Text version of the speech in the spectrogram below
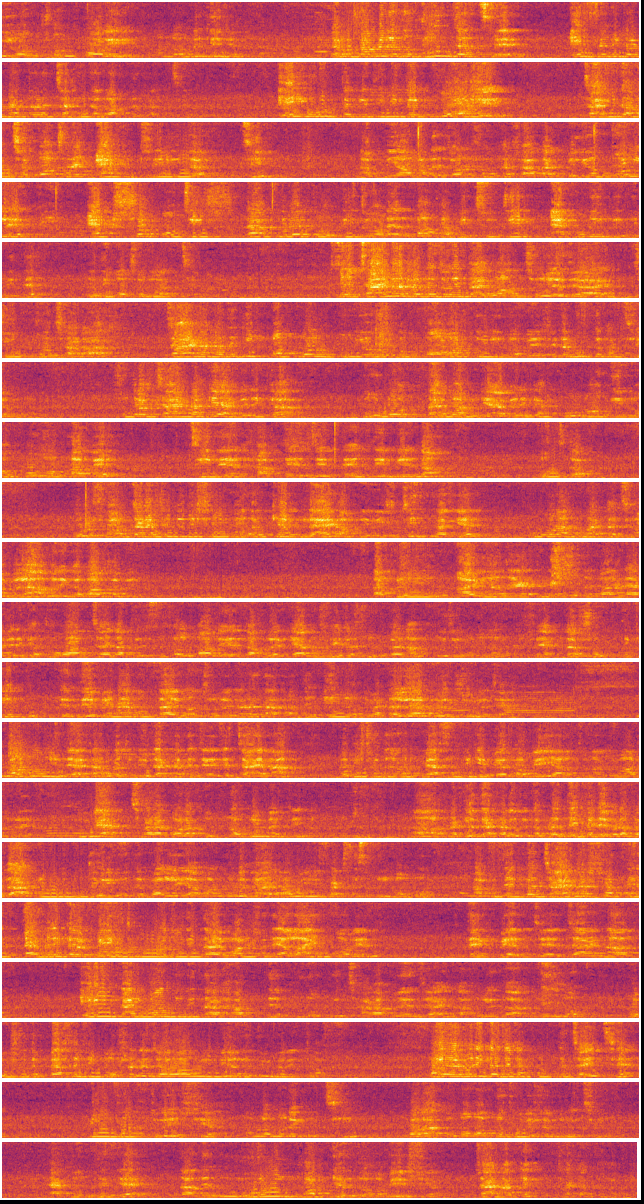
নিয়ন্ত্রণ করে আমরা অনেকেই জানি না। এবং সামনে যত দিন যাচ্ছে, এই সেমিকন্ডাক্টরের চাহিদা বাড়তে থাকছে। এই মুহূর্তে পৃথিবীতে গড়ে চাহিদা হচ্ছে বছরে এক ট্রিলিয়ন চিপ আপনি আমাদের জনসংখ্যা সাত আট বিলিয়ন ধরলে একশো পঁচিশটা করে প্রতি জনের মাথা পিছু চিপ এখনই পৃথিবীতে প্রতি বছর লাগছে। সো চায়নার হাতে যদি তাইওয়ান চলে যায়, যুদ্ধ ছাড়া চায়নার হাতে কি অকল্পনীয় রকম পাওয়ার তৈরি হবে সেটা বুঝতে পারছি আমরা। সুতরাং চায়নাকে আমেরিকা কোনো, তাইওয়ানকে আমেরিকা কোনো দিনও কোনোভাবে চীনের হাতে যেতে দেবে না। বুঝতে কোন সরকার এসে যদি সেই পদক্ষেপ নেয়, আপনি নিশ্চিত থাকেন কোনো না কোনো একটা ঝামেলা আমেরিকা বাঁধাবে আপনি আইডিয়া জায়গা থেকে বলতে পারেন, আমেরিকা তো ওয়ান চায়না প্রিন্সিপাল মানে তাহলে কেন সেটা শুনবে না? যে বললাম, সে একটা শক্তিকে করতে দেবে না এবং তাইওয়ান চলে গেলে তার হাতে এইরকম একটা ল্যাবরেজ চলে যায় নট অনলি দ্যাট আমরা যদি দেখাতে চাই যে চায়না ভবিষ্যতে যখন প্যাসিফিকে বের হবে এই আলোচনাগুলো আসলে ম্যাপ ছাড়া করা খুব যদি আপনারা দেখে আপনাদের তৈরি হতে পারলে আমার মনে হয় আমি সাকসেসফুল হব। আপনি দেখবেন চায়নার সাথে আমেরিকার বেসগুলো যদি তাইওয়ানের সাথে অ্যালাইন করেন, দেখবেন যে এই তাইওয়ান যদি তার হাতে পুরোপুরি ছাড়া হয়ে যায়, তাহলে তার জন্য ভবিষ্যতে প্যাসিফিক ওশনে যাওয়া উইল রিয়েলি ভেরি টাফ ফলে আমেরিকা যেটা করতে চাইছে পিভট টু এশিয়া আমরা মনে করছি, বারাক ওবামা প্রথম এসে বলেছিল। এখন থেকে তাদের মূল ভর কেন্দ্র হবে এশিয়া। চায়নাকে ঠেকাতে হবে।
